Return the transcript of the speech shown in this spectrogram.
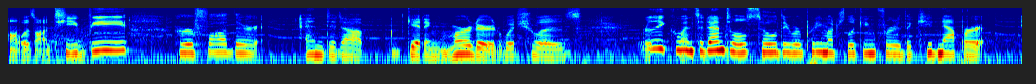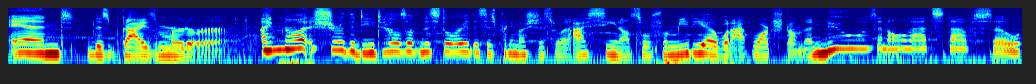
was on TV, her father ended up getting murdered, which was really coincidental, so they were pretty much looking for the kidnapper and this guy's murderer. I'm not sure the details of this story. This is pretty much just what I've seen on social media, what I've watched on the news, and all that stuff. So,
